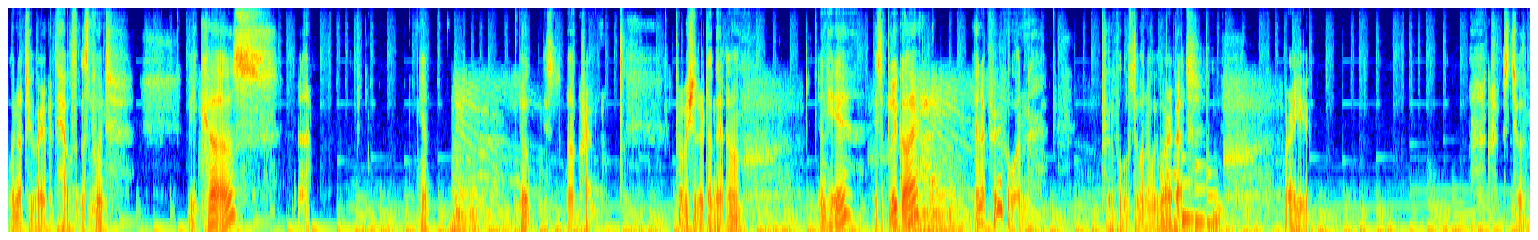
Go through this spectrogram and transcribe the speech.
We're not too worried about the health at this point. Because... Uh, yep. Oh, yes. Oh, crap. Probably should have done that. Oh. And here is a blue guy and a purple one. Purple's the one that we worry about. Where are you? Oh, crap, there's two of them.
